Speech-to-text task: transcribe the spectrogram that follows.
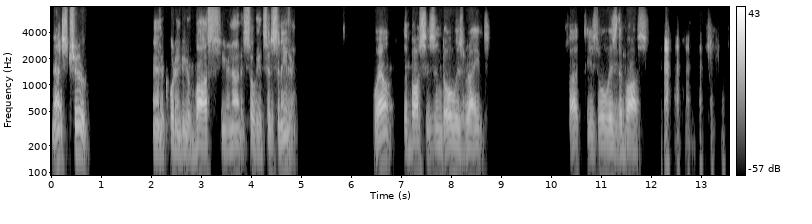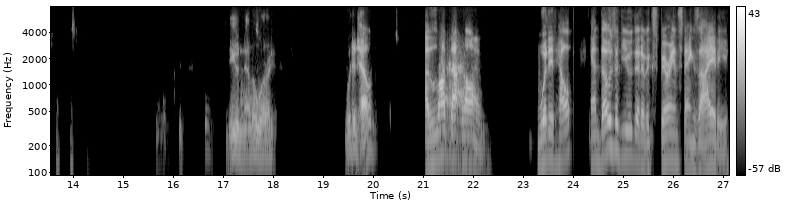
That's true. And according to your boss, you're not a Soviet citizen either. Well, the boss isn't always right, but he's always the boss. Do you never worry. Would it help? I love that line. Would it help? And those of you that have experienced anxiety,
